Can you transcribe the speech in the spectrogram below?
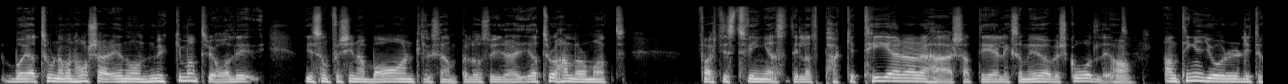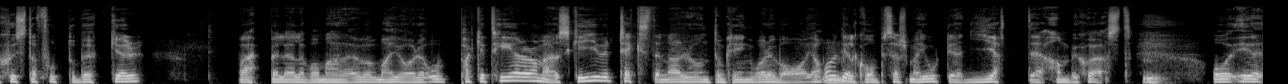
vad jag tror när man har så här enormt mycket material, det, det är som för sina barn till exempel och så vidare. Jag tror det handlar om att faktiskt tvinga sig till att paketera det här så att det liksom är överskådligt. Ja. Antingen gör du lite schyssta fotoböcker på Apple eller vad man, vad man gör det och paketerar de här, skriver texterna runt omkring vad det var. Jag har en del kompisar som har gjort det jätteambitiöst. Mm. Och, är,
